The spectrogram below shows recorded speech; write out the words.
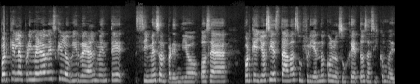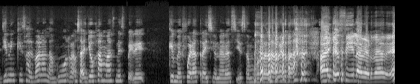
porque la primera vez que lo vi realmente sí me sorprendió. O sea, porque yo sí estaba sufriendo con los sujetos, así como de tienen que salvar a la morra. O sea, yo jamás me esperé que me fuera a traicionar así esa morra, la verdad. ah, yo sí, la verdad. ¿eh?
